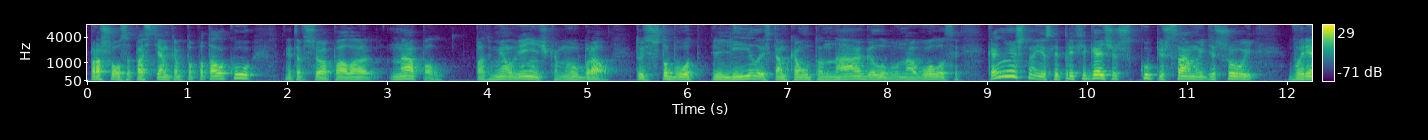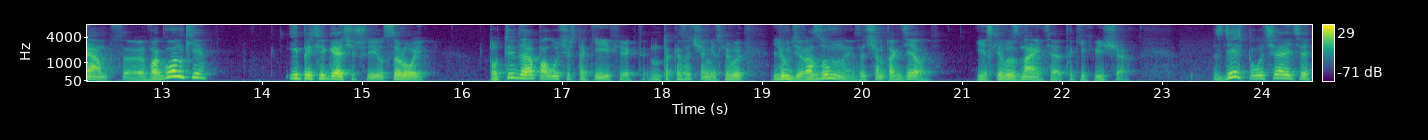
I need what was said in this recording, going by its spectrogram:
прошелся по стенкам, по потолку, это все опало на пол, подмел веничком и убрал. То есть, чтобы вот лилось там кому-то на голову, на волосы. Конечно, если прифигачишь, купишь самый дешевый вариант э, вагонки и прифигачишь ее сырой, то ты, да, получишь такие эффекты. Ну так а зачем, если вы люди разумные, зачем так делать, если вы знаете о таких вещах? Здесь получаете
